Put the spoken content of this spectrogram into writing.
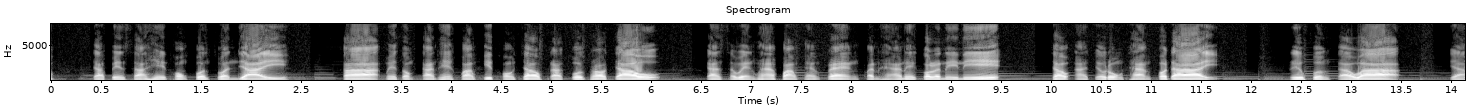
บ จะเป็นสาเหตุของคนส่วนใหญ่ข้าไม่ต้องการให้ความคิดของเจ้าปรากฏเพราะเจ้า การแสวงหาความแข็งแกร่งปัญหาในกรณีนี้ เจ้าอาจจะหลงทางก็ได้ หรือเฟิงกล่าวว่า อย่า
